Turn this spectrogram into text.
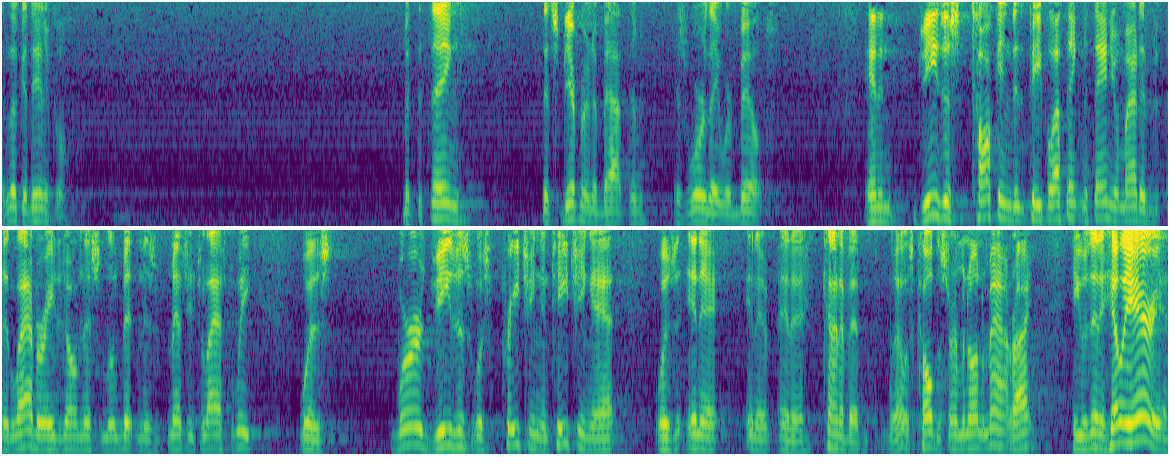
they look identical. But the thing that's different about them is where they were built. And Jesus talking to the people, I think Nathaniel might have elaborated on this a little bit in his message last week, was where Jesus was preaching and teaching at was in a in a in a kind of a well, it's called the Sermon on the Mount, right? He was in a hilly area,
